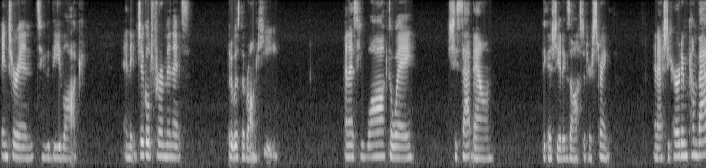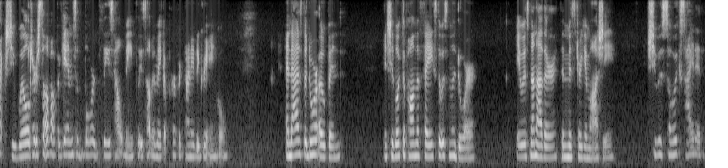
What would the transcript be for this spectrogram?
enter into the lock. And it jiggled for a minute, but it was the wrong key. And as he walked away, she sat down because she had exhausted her strength. And as she heard him come back, she willed herself up again and said, Lord, please help me. Please help me make a perfect 90 degree angle. And as the door opened, and she looked upon the face that was in the door, it was none other than Mr. Yamaji. She was so excited.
